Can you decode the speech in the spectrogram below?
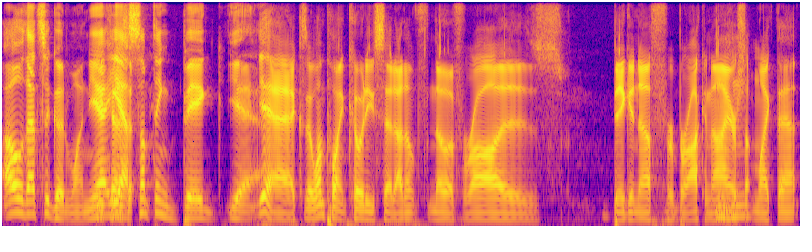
Oh, that's a good one. Yeah, Because- yeah, something big. Yeah, Yeah, because at one point Cody said, "I don't know if Raw is big enough for Brock and I, or something like that."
